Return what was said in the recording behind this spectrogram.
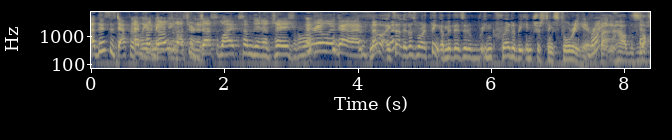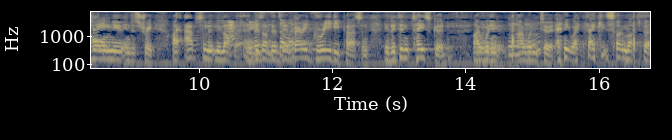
Uh, this is definitely And for an those of us who just like something that tastes really good. No, exactly. That's what I think. I mean, there's an incredibly interesting story here Right. about how this is That's a whole right. new industry. I absolutely love it, and because I've is been a very greedy person, if it didn't taste good, I wouldn't. I wouldn't do it. Anyway, thank you so much for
